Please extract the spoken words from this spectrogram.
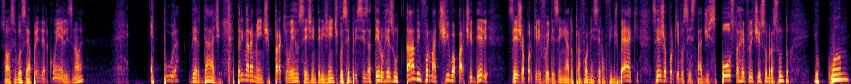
só se você aprender com eles, não é? Pura verdade. Primeiramente, para que um erro seja inteligente, você precisa ter o resultado informativo a partir dele, seja porque ele foi desenhado para fornecer um feedback, seja porque você está disposto a refletir sobre o assunto, e o quanto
